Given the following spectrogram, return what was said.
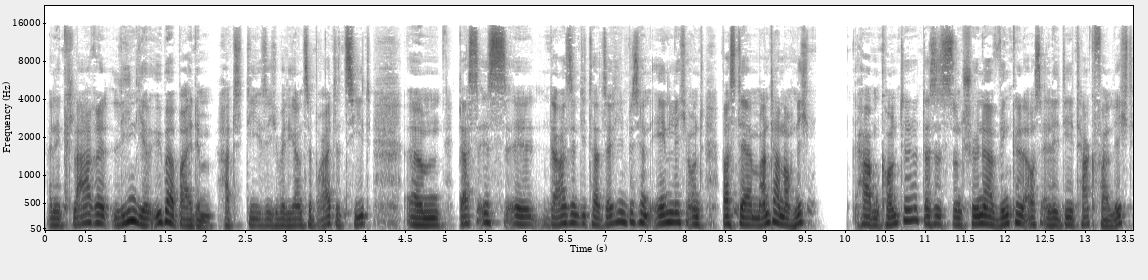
eine klare Linie über beidem hat, die sich über die ganze Breite zieht, ähm, das ist, äh, da sind die tatsächlich ein bisschen ähnlich und was der Manta noch nicht haben konnte. Das ist so ein schöner Winkel aus LED-Tagfahrlicht.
